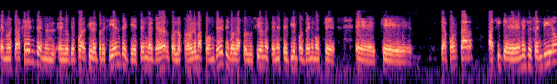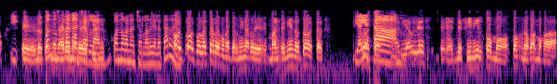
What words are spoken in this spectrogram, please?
en nuestra gente, en, el, en, lo que pueda decir el presidente, que tenga que ver con los problemas concretos y con las soluciones que en este tiempo tenemos que, eh, que, que aportar. Así que en ese sentido, ¿Y, eh, lo ¿y cuándo se van a charlar? Definir. ¿Cuándo van a charlar? ¿Hoy a la tarde? Hoy, hoy, por la tarde vamos a terminar de manteniendo todas estas, y ahí está variables, eh, definir cómo, cómo nos vamos a,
